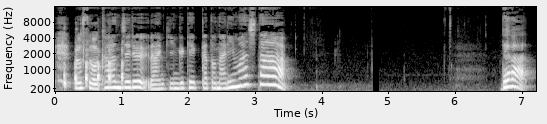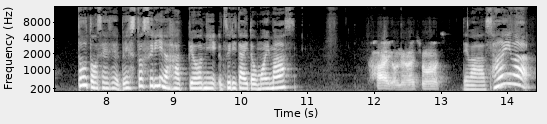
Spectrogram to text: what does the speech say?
すねロスを感じる ランキング結果となりました。では、とうとう先生、ベスト3の発表に移りたいと思います。はい、お願いします。では、3位は、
